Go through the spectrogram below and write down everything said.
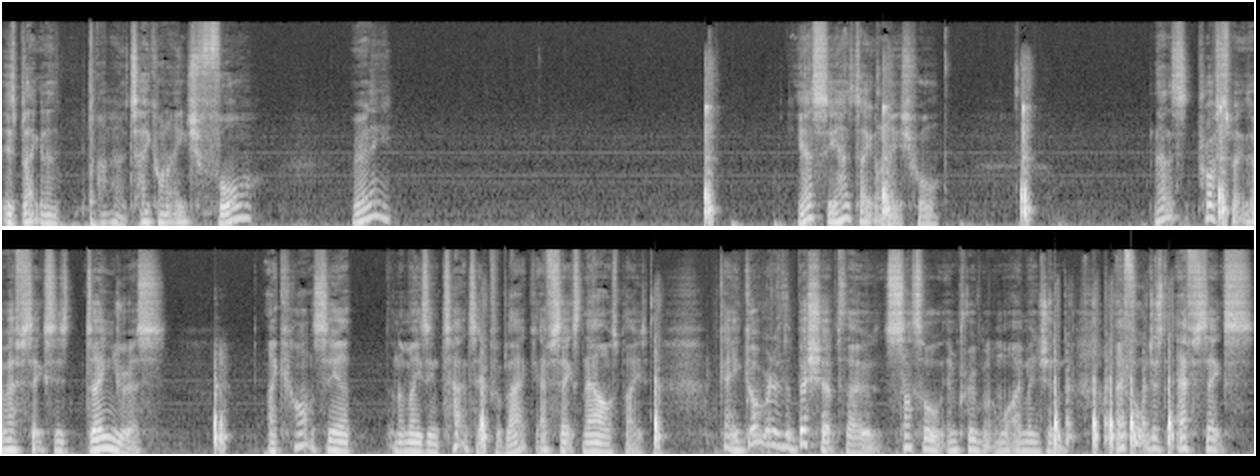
is black to, I don't know, take on h4? Really? Yes, he has taken on h4. Now this prospect of f6 is dangerous. I can't see a, an amazing tactic for black. f6 now is played. Okay, he got rid of the bishop though. Subtle improvement on what I mentioned. I thought just f6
